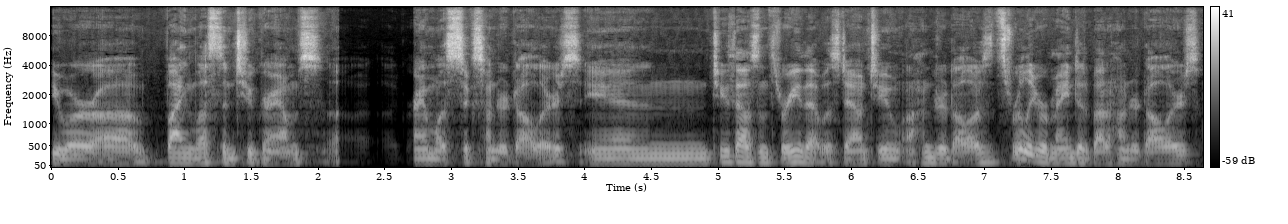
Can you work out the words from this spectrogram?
you were uh, buying less than two grams, uh, a gram was $600. In 2003, that was down to $100. It's really remained at about $100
